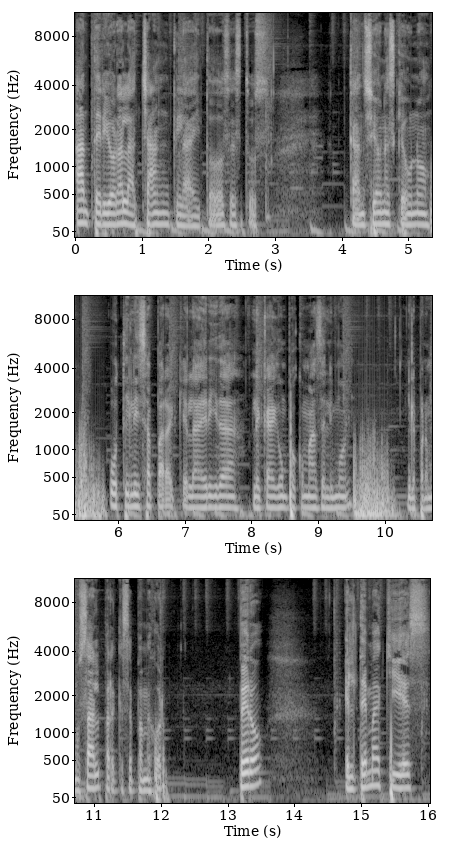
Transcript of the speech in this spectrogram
anterior a la chancla y todos estos canciones que uno utiliza para que la herida le caiga un poco más de limón y le ponemos sal para que sepa mejor. Pero el tema aquí es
